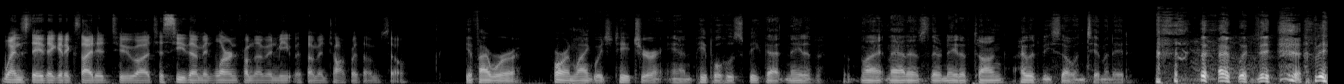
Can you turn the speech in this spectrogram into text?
wednesday they get excited to uh, to see them and learn from them and meet with them and talk with them so if i were a foreign language teacher and people who speak that native that as their native tongue i would be so intimidated I, would I, mean,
